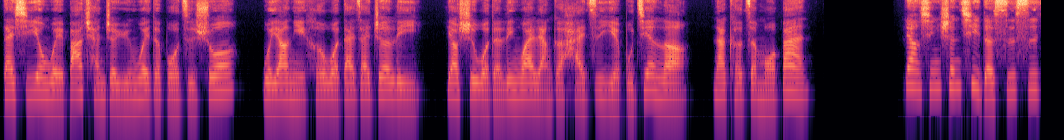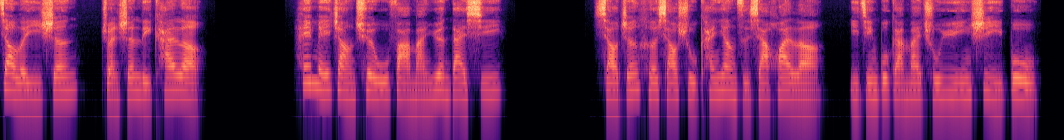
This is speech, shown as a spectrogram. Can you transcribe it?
黛西用尾巴缠着云尾的脖子说：“我要你和我待在这里。要是我的另外两个孩子也不见了，那可怎么办？”亮星生气的嘶嘶叫了一声，转身离开了。黑莓长却无法埋怨黛西。小珍和小鼠看样子吓坏了，已经不敢迈出育婴室一步。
